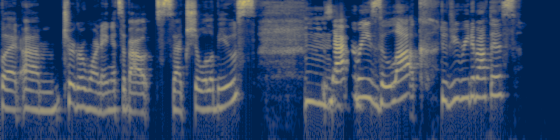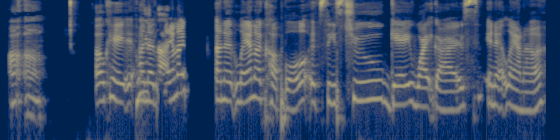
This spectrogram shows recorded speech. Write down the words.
but um trigger warning. It's about sexual abuse. Mm, Zachary Zulock, did you read about this? uh-uh. Okay, Who an is that? Atlanta an Atlanta couple. It's these two gay white guys in Atlanta.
